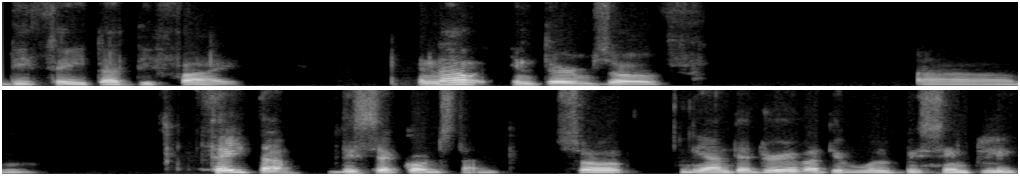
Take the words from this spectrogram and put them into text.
d theta, d phi. And now in terms of um, theta, this is a constant. So the antiderivative will be simply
